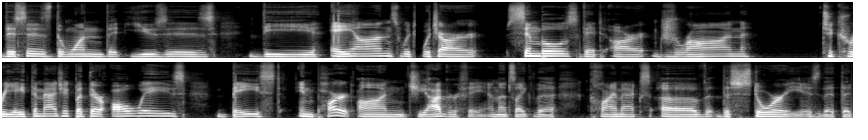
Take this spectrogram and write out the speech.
This is the one that uses the aeons, which which are symbols that are drawn to create the magic, but they're always based in part on geography. And that's like the climax of the story is that the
